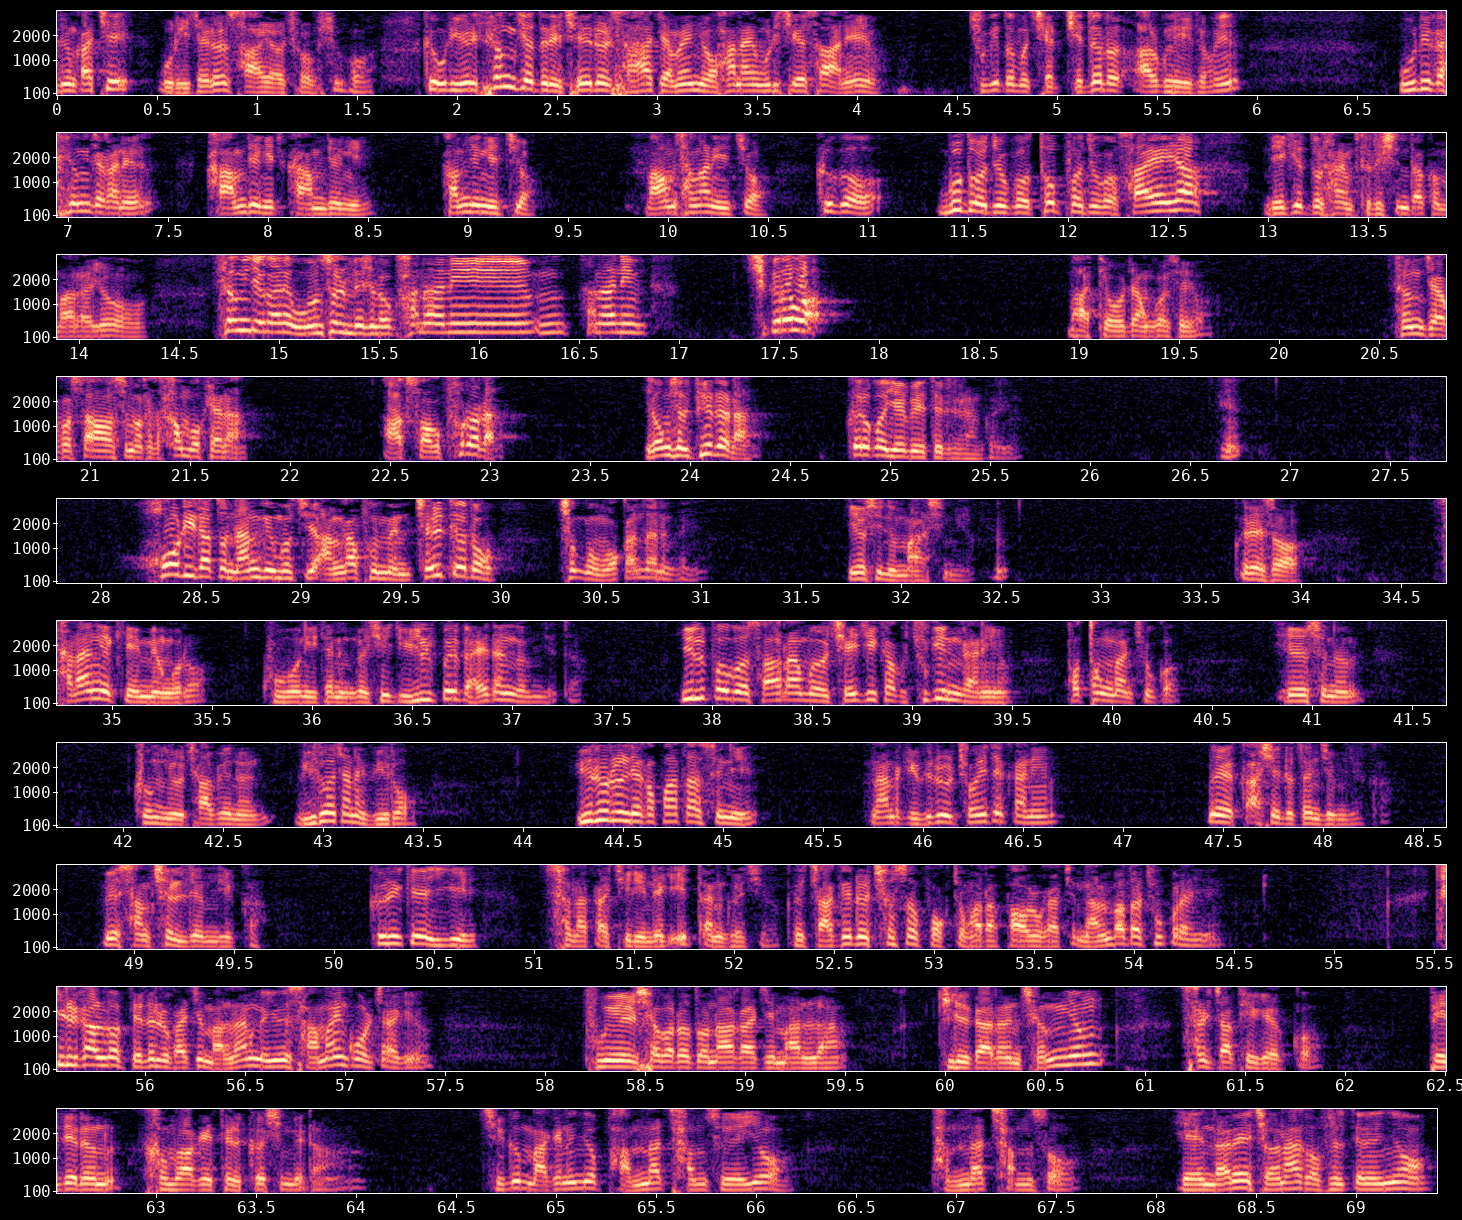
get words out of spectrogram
준 같이 우리 죄를 사하여 주옵시고, 그 우리 형제들의 죄를 사하자면요, 하나님 우리 죄사안 해요. 주기도문 제, 제대로 알고 해야 돼요. 우리가 형제 간에 감정이 감정이. 감정 있죠? 마음 상관이 있죠? 그거 묻어주고 덮어주고 사해야 내 기도를 하나님 들으신다 그 말아요. 형제 간에 원수를 맺어놓고 하나님, 하나님, 시끄러워! 마태오 장 보세요. 형제하고 싸웠으면 가서 화목해라. 악수하고 풀어라. 용서를 빌어라. 그러고 예배 드리라는 거예요. 예? 홀이라도 남겨먹지 안 갚으면 절대로 천국 못 간다는 거예요. 예수님 말씀이요. 그래서 사랑의 계명으로 구원이 되는 것이 율법이 아니라는 겁니다. 율법은 사람을 재직하고 죽이는 거 아니에요. 고통만 주고. 예수는 긍휼 자비는 위로잖아요. 위로. 위로를 내가 받았으니 남에게 위로를 줘야 될 거 아니에요. 왜 가시를 던집니까? 왜 상처를 냅니까? 그렇게 이게 선악과 내게 있다는 거죠. 그 자기를 쳐서 복종하라 바울같이 날마다 죽으라. 예. 길갈로 베들로 가지 말라는 거예요. 사망의 골짜기요. 부엘세바로도 나가지 말라. 길갈은 정령 살 잡히겠고 베델은 험하게 될 것입니다. 지금 마귀는요 밤낮 참소예요. 밤낮 참소. 옛날에 전화가 없을 때는요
